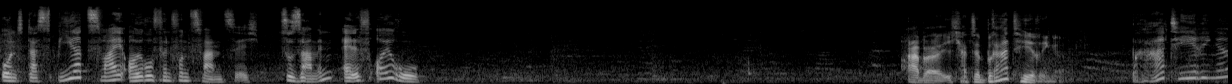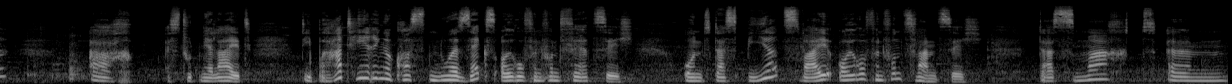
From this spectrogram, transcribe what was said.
und das Bier 2,25 Euro. Zusammen 11 Euro. Aber ich hatte Bratheringe. Bratheringe? Ach, es tut mir leid. Die Bratheringe kosten nur 6,45 Euro und das Bier 2,25 Euro. Das macht ähm,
